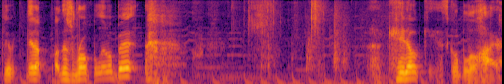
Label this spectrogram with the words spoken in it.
get, get up this rope a little bit. Okay, dokie, let's go up a little higher.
